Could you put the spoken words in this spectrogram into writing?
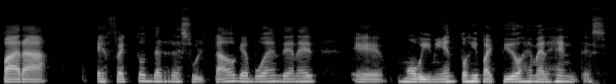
para efectos del resultado que pueden tener eh, movimientos y partidos emergentes.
